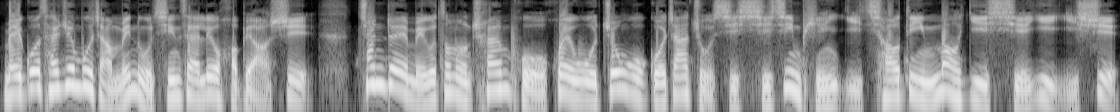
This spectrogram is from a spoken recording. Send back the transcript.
美国财政部长梅努钦在六号表示，针对美国总统川普会晤中国国家主席习近平以敲定贸易协议一事，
